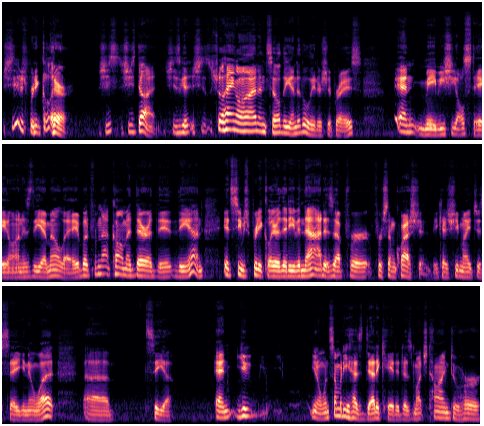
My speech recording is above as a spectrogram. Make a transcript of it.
she pretty clear. She's she's done. She's. She's, she'll hang on until the end of the leadership race, and maybe she'll stay on as the MLA. But from that comment there at the the end, it seems pretty clear that even that is up for for some question because she might just say, you know what, uh, see ya. And you you know when somebody has dedicated as much time to her,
